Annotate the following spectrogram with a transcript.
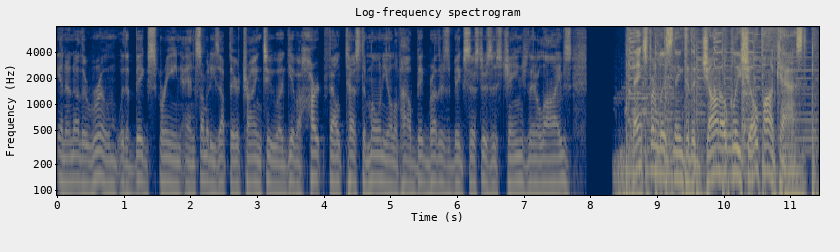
in another room with a big screen and somebody's up there trying to uh, give a heartfelt testimonial of how Big Brothers and Big Sisters has changed their lives. Thanks for listening to the John Oakley Show podcast.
